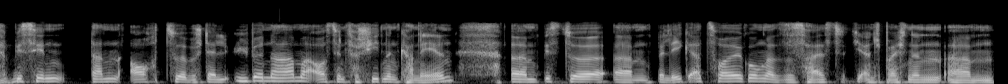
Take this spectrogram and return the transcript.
mhm. bis hin dann auch zur Bestellübernahme aus den verschiedenen Kanälen ähm, bis zur ähm, Belegerzeugung, also das heißt die entsprechenden ähm,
